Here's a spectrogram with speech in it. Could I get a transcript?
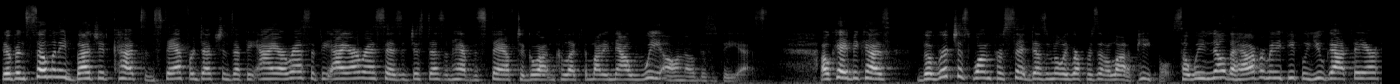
There have been so many budget cuts and staff reductions at the IRS that the IRS says it just doesn't have the staff to go out and collect the money. Now, we all know this is BS, okay? Because the richest 1% doesn't really represent a lot of people. So we know that however many people you got there,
